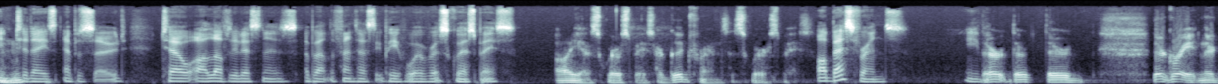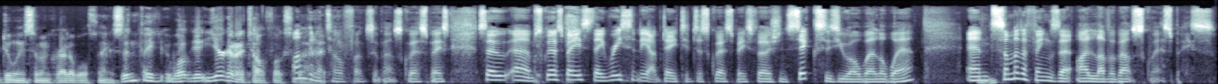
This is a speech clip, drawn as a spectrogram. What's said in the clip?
in Mhm. today's episode tell our lovely listeners about the fantastic people over at Squarespace, oh yeah, Squarespace, our good friends at Squarespace. our best friends. Even. They're they're they're they're great and they're doing some incredible things, didn't they? Well, you're going to tell folks about I'm going to tell folks about Squarespace. So, um, Squarespace, they recently updated to Squarespace version 6, as you are well aware. And some of the things that I love about Squarespace.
